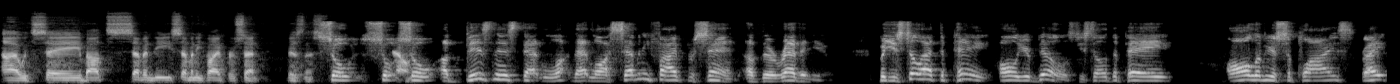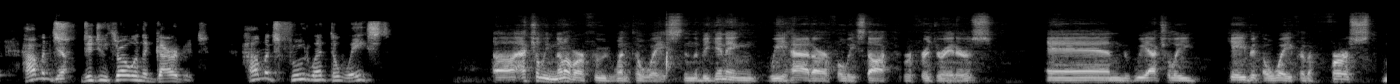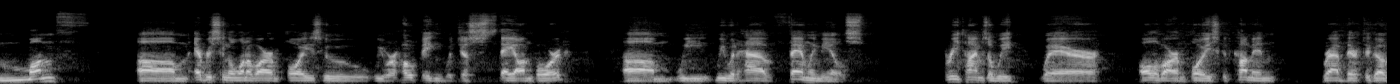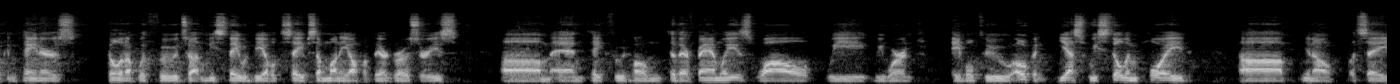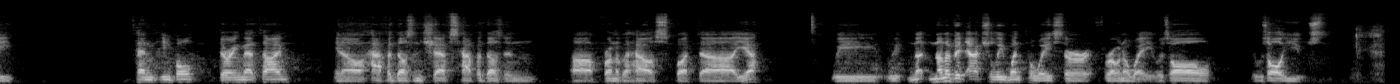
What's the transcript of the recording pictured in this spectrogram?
I would say about 70, 75% business. So, so, down. so a business that lo- that lost 75% of their revenue, but you still have to pay all your bills. You still have to pay all of your supplies, right? How much yep. did you throw in the garbage? How much food went to waste? Uh, actually, none of our food went to waste. In the beginning, we had our fully stocked refrigerators, and we actually gave it away for the first month. Um, every single one of our employees who we were hoping would just stay on board, um, we we would have family meals three times a week, where all of our employees could come in, grab their to-go containers, fill it up with food, so at least they would be able to save some money off of their groceries um, and take food home to their families while we we weren't able to open. Yes, we still employed, uh, you know, let's say ten people during that time, you know, half a dozen chefs, half a dozen uh, front of the house. But uh, yeah, we, we n- none of it actually went to waste or thrown away. It was all it was all used.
